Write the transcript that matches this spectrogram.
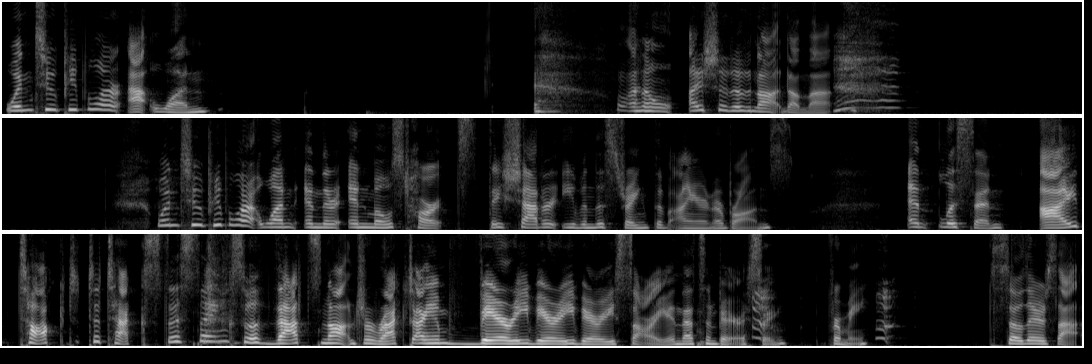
when two people are at one. I don't, I should have not done that. When two people are at one in their inmost hearts, they shatter even the strength of iron or bronze. And listen, I talked to text this thing, so if that's not direct, I am very, very, very sorry. And that's embarrassing for me. So there's that.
